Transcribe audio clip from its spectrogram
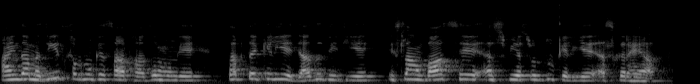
آئندہ مزید خبروں کے ساتھ حاضر ہوں گے۔ تب تک کے لیے اجازت دیجیے اسلام آباد سے ایس پی ایس اردو کے لیے اسکر حیات۔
